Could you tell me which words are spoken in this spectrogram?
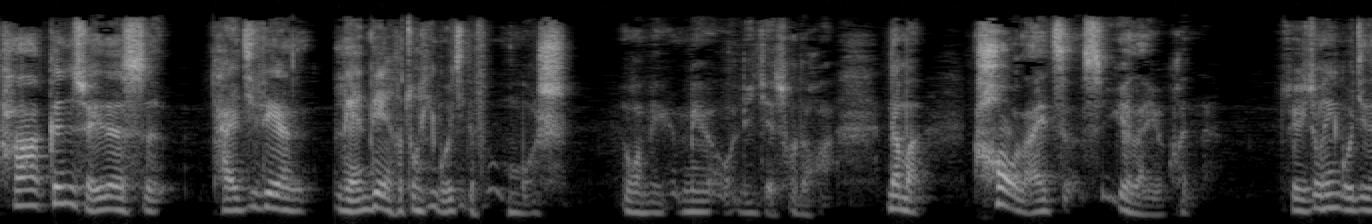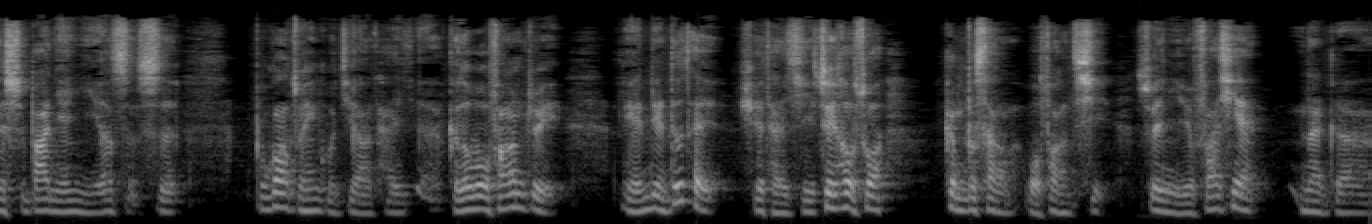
它跟随的是台积电、联电和中芯国际的模式。如果没没有理解错的话，那么后来者是越来越困难。所以中芯国际的十八年，你要只是不光中芯国际啊，台呃 Global Foundry、联电都在学台积，最后说跟不上了，我放弃。所以你就发现那个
